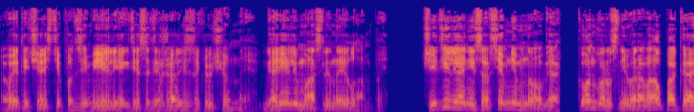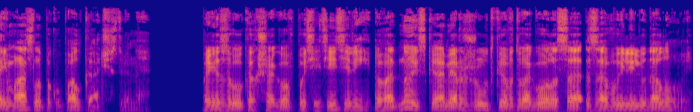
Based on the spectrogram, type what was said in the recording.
В этой части подземелья, где содержались заключенные, горели масляные лампы. Чадили они совсем немного, конворус не воровал пока и масло покупал качественное. При звуках шагов посетителей в одной из камер жутко в два голоса завыли людоловы.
